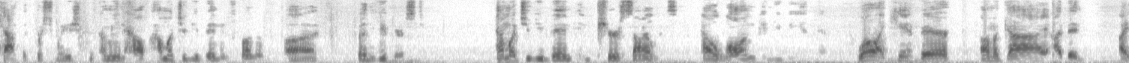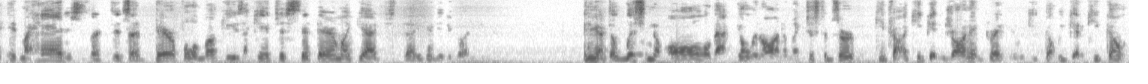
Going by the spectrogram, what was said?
Catholic persuasion, I mean, how how much have you been in front of uh, of the Eucharist? How much have you been in pure silence? How long can you be in there? Well, I can't bear. I'm a guy. I've been. I hit my head. It's a, it's a bear full of monkeys. I can't just sit there. I'm like, yeah, just uh, you're gonna need to go ahead and do that. And you have to listen to all of that going on. I'm like, just observe it. Keep trying. I keep getting drawn in. Great. We keep going. We got to keep going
